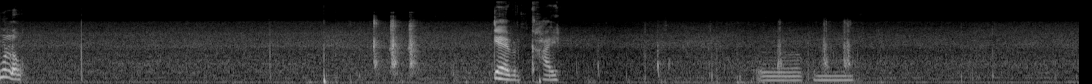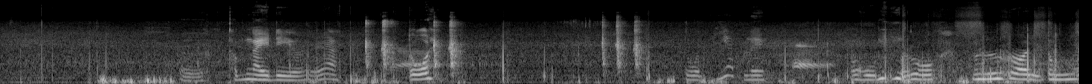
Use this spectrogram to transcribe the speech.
ว่าเราแกเป็นใคร เออคุณ ทำไงดีวะเนี่ยโดนโดนเยียบเลย โอ้โห มันรอมันรออยู่ตรงนี้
